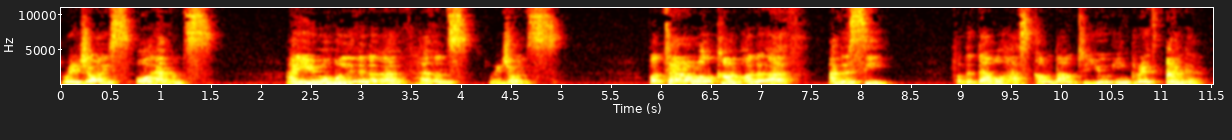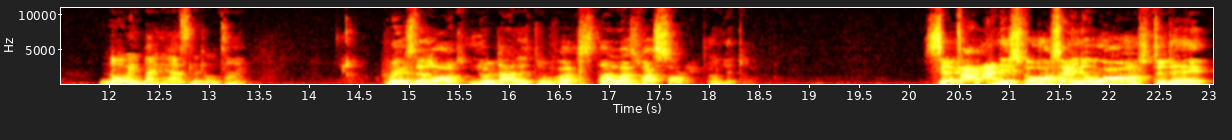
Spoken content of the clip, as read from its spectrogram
rejoice, O heavens, and you who live in the earth, heavens, rejoice. But terror will come on the earth and the sea, for the devil has come down to you in great anger, knowing that he has little time. Praise the Lord. Note that little verse, that last verse, sorry, not little. Satan and his cohorts are in the world today.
